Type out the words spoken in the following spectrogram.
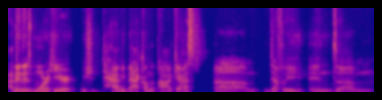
I think there's more here. We should have you back on the podcast um, definitely. And um,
